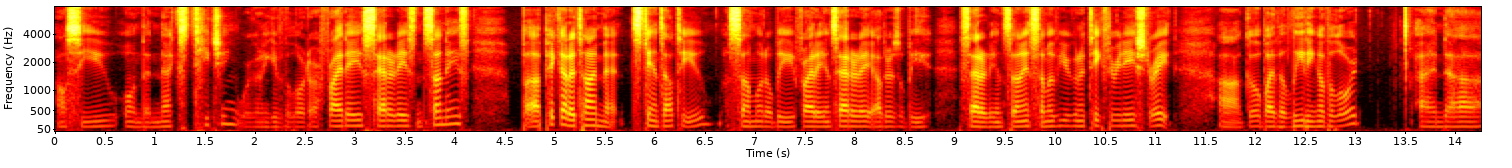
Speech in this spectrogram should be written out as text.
I'll see you on the next teaching. We're going to give the Lord our Fridays, Saturdays, and Sundays. Uh, pick out a time that stands out to you. Some will be Friday and Saturday, others will be Saturday and Sunday. Some of you are going to take three days straight. Uh, go by the leading of the Lord. And, uh,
